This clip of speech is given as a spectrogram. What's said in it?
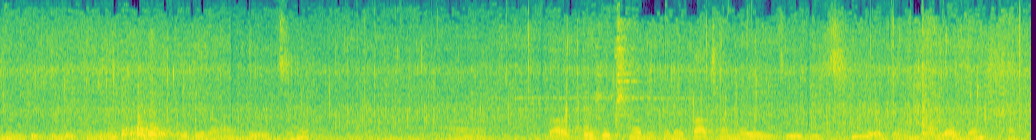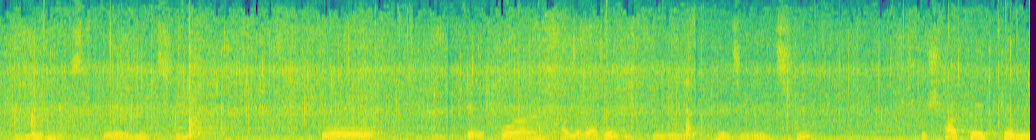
ভেন্ডিগুলো এখানে কেটে নেওয়া হয়েছে। তারপর হচ্ছে আমি এখানে কাঁচামরিচ দিয়ে দিচ্ছি এবং লবণ সব দিয়ে মিক্স করে নিচ্ছি। তো এরপর আমি ভালোভাবে একটু ভেজে নিচ্ছি। তো সাথে একটু আমি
